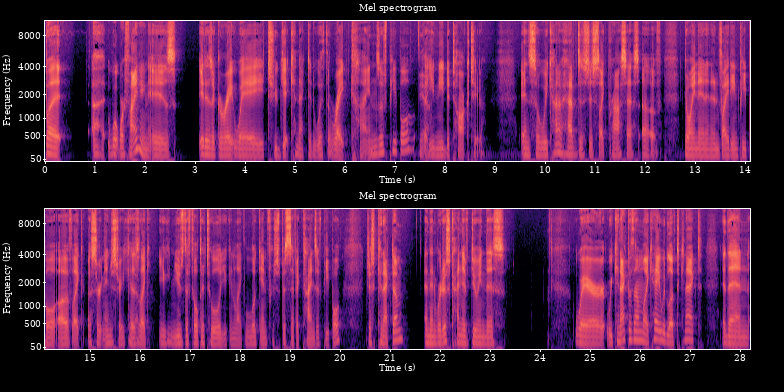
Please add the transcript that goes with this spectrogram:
but uh, what we're finding is it is a great way to get connected with the right kinds of people Yeah. that you need to talk to and so we kind of have this just like process of going in and inviting people of like a certain industry because Yep. like you can use the filter tool you can like look in for specific kinds of people just connect them and then we're just kind of doing this where we connect with them like hey we'd love to connect and then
